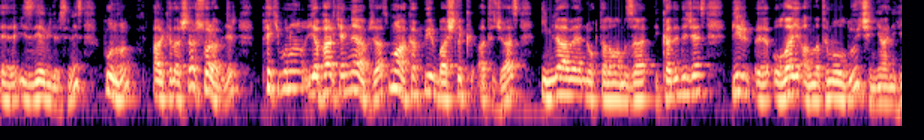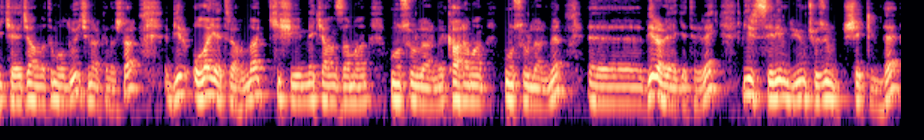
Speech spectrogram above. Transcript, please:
e, izleyebilirsiniz. Bunu arkadaşlar sorabilir. Peki bunu yaparken ne yapacağız? Muhakkak bir başlık atacağız. İmla ve noktalamamıza dikkat edeceğiz. Bir e, olay anlatımı olduğu için yani hikayeci anlatım olduğu için arkadaşlar bir olay etrafında kişi, mekan, zaman unsurlarını, kahraman unsurlarını e, bir araya getirerek bir serim düğüm çözüm şeklinde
